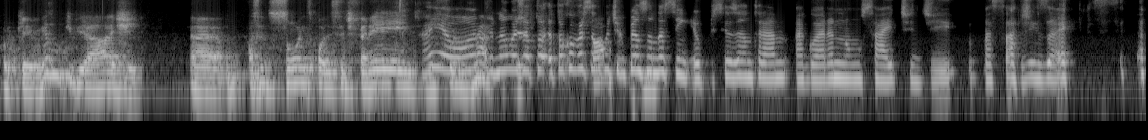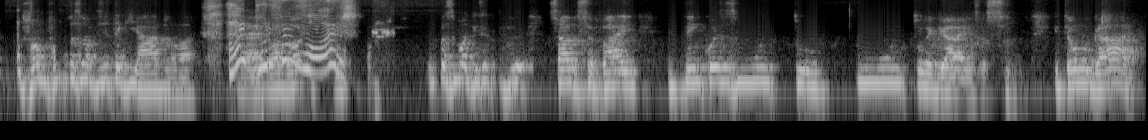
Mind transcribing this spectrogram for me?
porque mesmo que viaje é, as edições podem ser diferentes. Ai, é coisas, né? óbvio, né? não, eu já tô, eu tô conversando ah, contigo pensando assim, eu preciso entrar agora num site de passagens aéreas. Vamos, vamos fazer uma visita guiada lá. Ai, é, por favor! Vamos fazer uma visita, sabe, você vai e tem coisas muito, muito legais, assim. E tem um lugar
